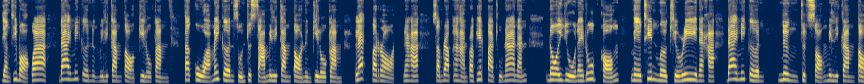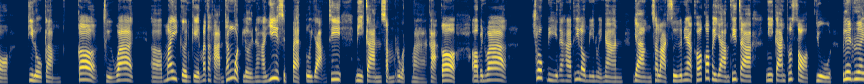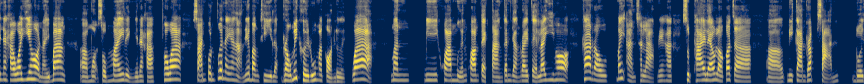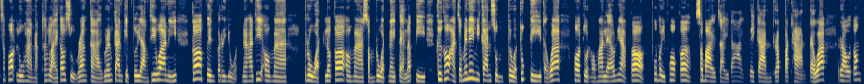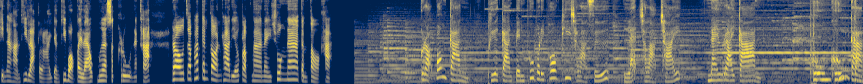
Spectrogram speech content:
อย่างที่บอกว่าได้ไม่เกิน 1 มิลลิกรัมต่อกิโลกรัม ตะกั่วไม่เกิน 0.3 มิลลิกรัมต่อ 1 กิโลกรัม และปรอดนะคะสำหรับอาหารประเภทปลาทูน่านั้น โดยอยู่ในรูปของmethyl mercury นะคะได้ไม่เกิน 1.2 มิลลิกรัมต่อกิโลกรัม ก็ถือว่าไม่เกินเกณฑ์มาตรฐานทั้งหมดเลยนะคะ 28 ตัวอย่างที่มีการสำรวจมาค่ะ ก็เอาเป็นว่า โชคดีนะคะที่เรามีหน่วยงานอย่างฉลาดซื้อเนี่ยเขาก็พยายามที่จะมีการทดสอบอยู่เรื่อยๆนะคะ ว่ายี่ห้อไหนบ้างเหมาะสมไหมอะไรอย่างเงี้ยนะคะ เพราะว่าสารปนเปื้อนในอาหารเนี่ยบางทีเราไม่เคยรู้มาก่อนเลย ว่ามันมีความเหมือนความแตกต่างกันอย่างไรแต่ละยี่ห้อ ถ้าเราไม่อ่านฉลากเนี่ยคะสุดท้ายแล้วเราก็จะมีการรับสารโดยเฉพาะโลหะหนักทั้งหลายเข้าสู่ร่างกาย เพราะฉะนั้นการเก็บตัวอย่างที่ว่านี้ก็เป็นประโยชน์นะคะที่เอามา ตรวจแล้วก็เอามาสำรวจในแต่ละปี คือเขาอาจจะไม่ได้มีการสุ่มตรวจทุกปี แต่ว่าพอตรวจออกมาแล้วเนี่ยก็ผู้บริโภคก็สบายใจได้ในการรับประทาน แต่ว่าเราต้องกินอาหารที่หลากหลายอย่างที่บอกไปแล้วเมื่อสักครู่นะคะ เราจะพักกันก่อนค่ะเดี๋ยวกลับมาในช่วงหน้ากันต่อค่ะ เกราะป้องกันเพื่อการเป็นผู้บริโภคที่ฉลาดซื้อ และฉลาดใช้ ในรายการ ภูมิคุ้มกัน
